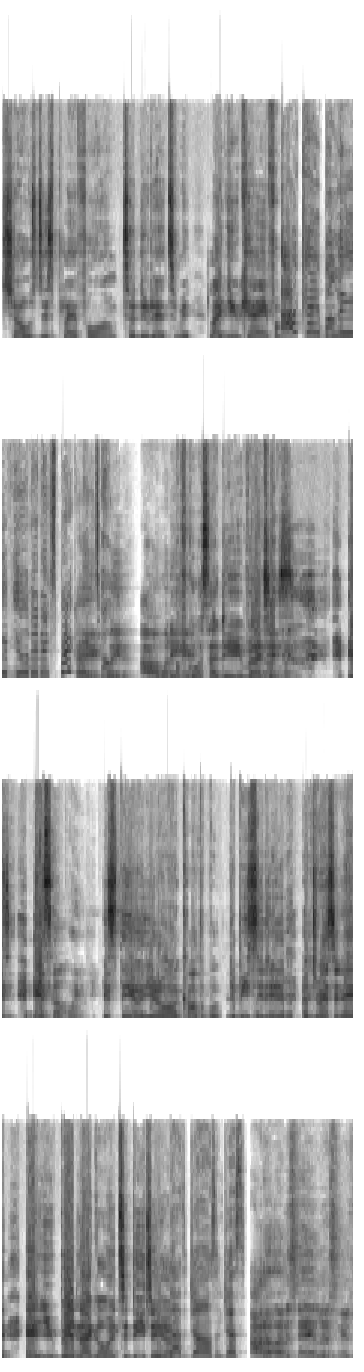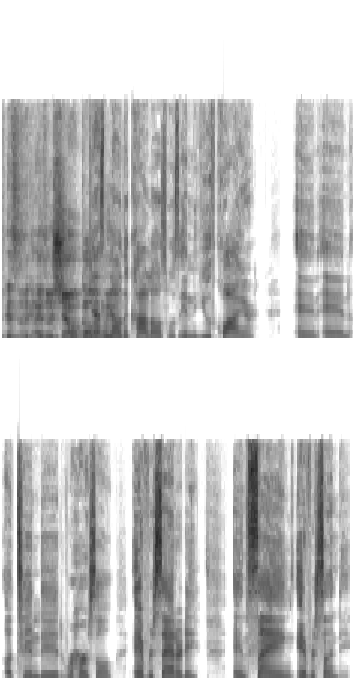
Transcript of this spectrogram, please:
chose this platform to do that to me. Like you came from. I can't believe you didn't expect hey, me to. Queen, I don't want to hear. Of course I did, but I just. it's it's go, it's still you know uncomfortable to be sitting here addressing it, and you better not go into detail. Dr. Johnson, just I don't understand, listeners. This is a, it's a show. Go, just Queen. know that Carlos was in the youth choir and and attended rehearsal every Saturday and sang every Sunday.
